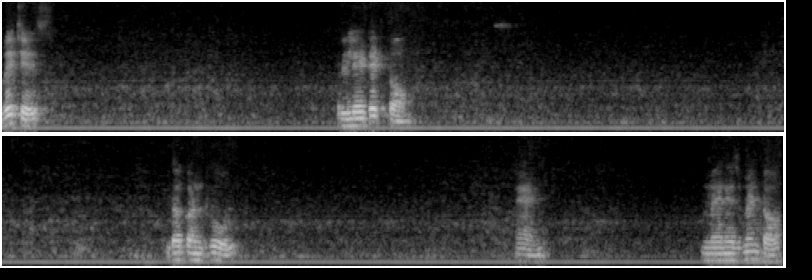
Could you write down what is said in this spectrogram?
which is related from the control and management of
